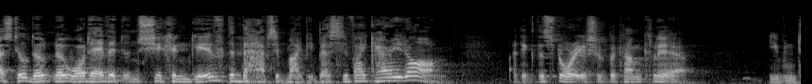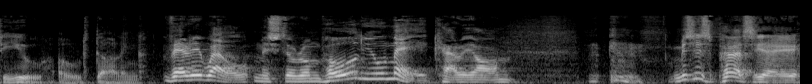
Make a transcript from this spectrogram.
I still don't know what evidence she can give. Then perhaps it might be best if I carried on. I think the story should become clear. Even to you, old darling. Very well, Mr. Rumpole, you may carry on. Mrs. Percier,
